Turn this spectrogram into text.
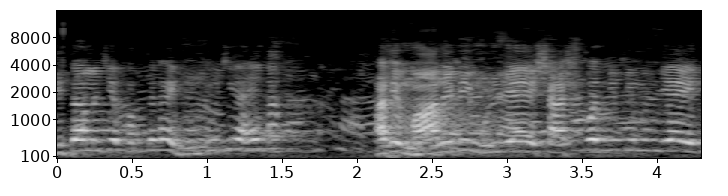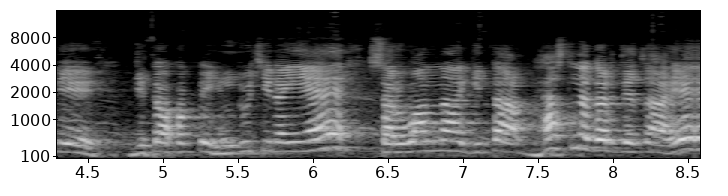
गीता म्हणजे फक्त काय हिंदूची आहे का? अरे मानवी मूल्य आहे शाश्वत नीती मूल्य आहे ते. गीता फक्त हिंदूची नाही आहे सर्वांना गीता अभ्यासणं गरजेचं आहे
